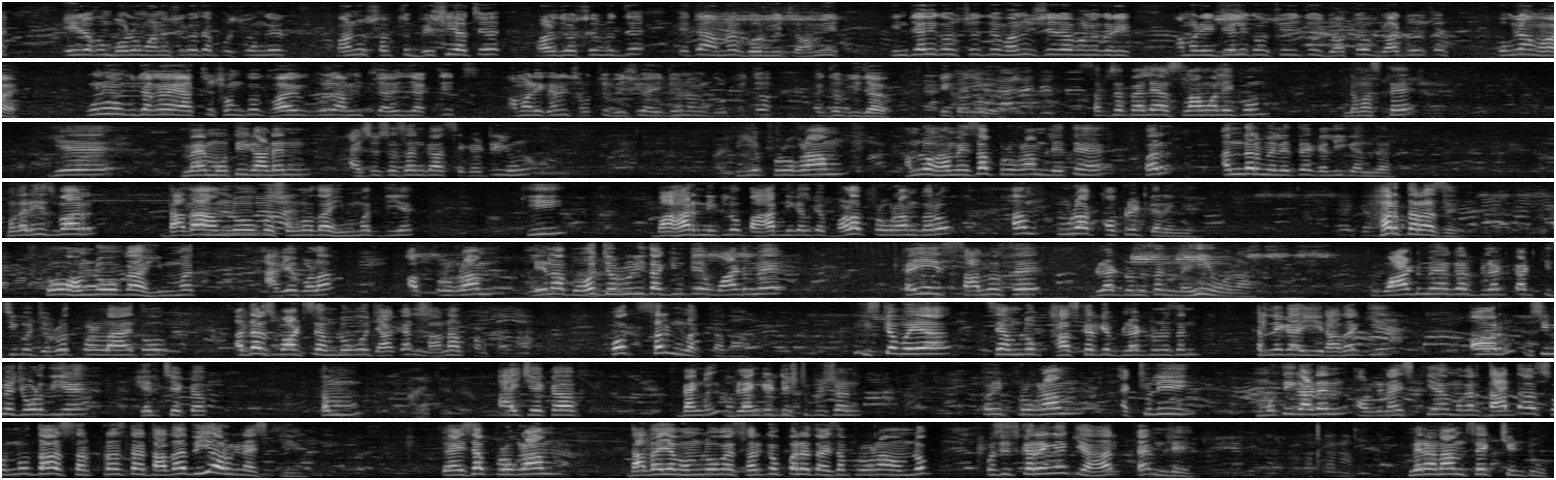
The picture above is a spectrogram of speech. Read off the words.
এই রকম বড় মানসিকতা পশ্চিমবঙ্গের মানুষ সবচেয়ে বেশি আছে ভারতবর্ষের মধ্যে, এটা আমরা গর্বিত। আমি ইন্টালি কনস্টিটিউন্সি মানুষ হিসেবে মনে করি, আমার ইন্টালি কনস্টিটিউন্সিতে যত ব্লাড ডোনেশন প্রোগ্রাম হয়, কোনো জায়গায় এত সংখ্যক হয় বলে আমি চ্যালেঞ্জ রাখছি। আমার এখানে সবচেয়ে বেশি হয় এই জন্য আমি গর্বিত একজন বিধায়ক এই কথা বলছি सबसे पहले अस्सलाम वालेकुम नमस्ते ये मैं मोती गार्डन एसोसिएशन का सेक्रेटरी हूँ तो ये प्रोग्राम हम लोग हमेशा प्रोग्राम लेते हैं पर अंदर में लेते हैं गली के अंदर मगर इस बार दादा हम लोगों को सुनोदा हिम्मत दिए कि बाहर निकलो बाहर निकल के बड़ा प्रोग्राम करो हम पूरा कॉपरेट करेंगे हर तरह से। तो हम लोगों का हिम्मत आगे बढ़ा। और प्रोग्राम लेना बहुत ज़रूरी था क्योंकि वार्ड में कई सालों से ब्लड डोनेशन नहीं हो रहा। वार्ड में अगर ब्लड कार्ड किसी को ज़रूरत पड़ रहा है तो अदर्स वार्ड से हम लोग को जाकर लाना पड़ता था। बहुत शर्म लगता था। इसके वजह से हम लोग खास करके ब्लड डोनेशन करने का इरादा किए और उसी में जोड़ दिए health checkup cum eye checkup blanket distribution तो ये program actually Moti Garden organise किया, मगर दादा, सोनो दास सरप्रस्त दादा भी ऑर्गेनाइज किए हैं। तो ऐसा प्रोग्राम दादा जब हम लोग सर के ऊपर है तो ऐसा प्रोग्राम हम लोग कोशिश करेंगे कि हर टाइम ले। मेरा नाम शेख चिंटू।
